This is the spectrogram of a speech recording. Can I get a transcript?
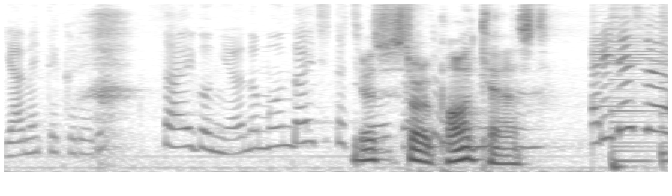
やめてくれる最後にあの問題児たち You guys should start a podcast ありです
